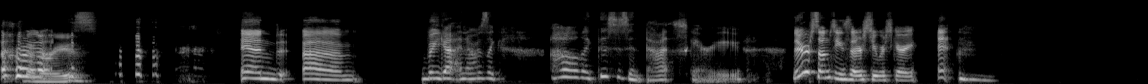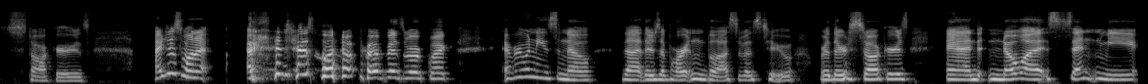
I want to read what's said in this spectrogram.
Memories. and um, but yeah, and I was like, oh, like this isn't that scary. There are some scenes that are super scary. Stalkers. I just want to I just want to preface real quick. Everyone needs to know that there's a part in The Last of Us 2 where there's stalkers and Noah sent me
